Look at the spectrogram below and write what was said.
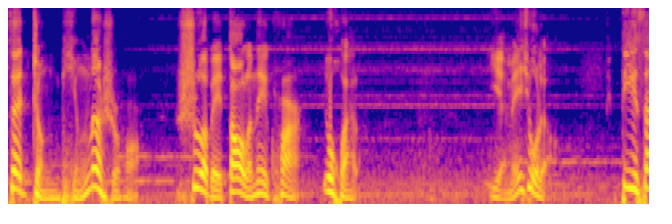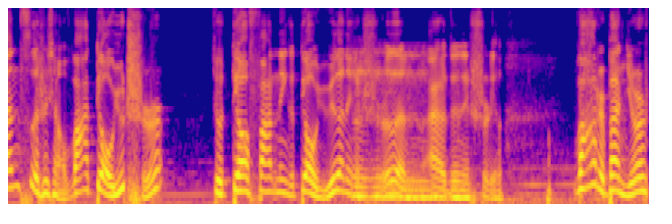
在整平的时候，设备到了那块儿又坏了，也没修了。第三次是想挖钓鱼池，就钓发那个钓鱼的那个池子，嗯嗯嗯嗯哎，在那市里头，挖着半截儿，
